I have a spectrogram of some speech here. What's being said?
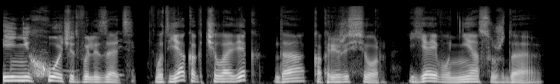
и не хочет вылезать сказать, вот я как человек, да, как режиссер, я его не осуждаю.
